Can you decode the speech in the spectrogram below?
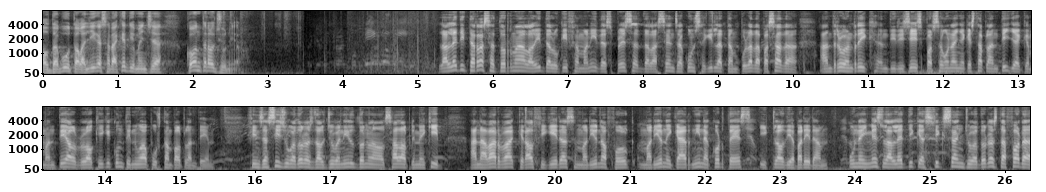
El debut a la Lliga serà aquest diumenge contra el júnior. L'Atlètic Terrassa torna a l'elit de l'hoquei femení després de l'ascens aconseguit la temporada passada. Andreu Enric dirigeix per segon any aquesta plantilla que manté el bloc i que continua apostant pel planter. Fins a sis jugadores del juvenil donen el salt al primer equip. Anna Barba, Queral Figueres, Mariona Folk, Mariona Icar, Nina Cortés i Clàudia Parera. Un any més l'Atlètic es fixa en jugadores de fora.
